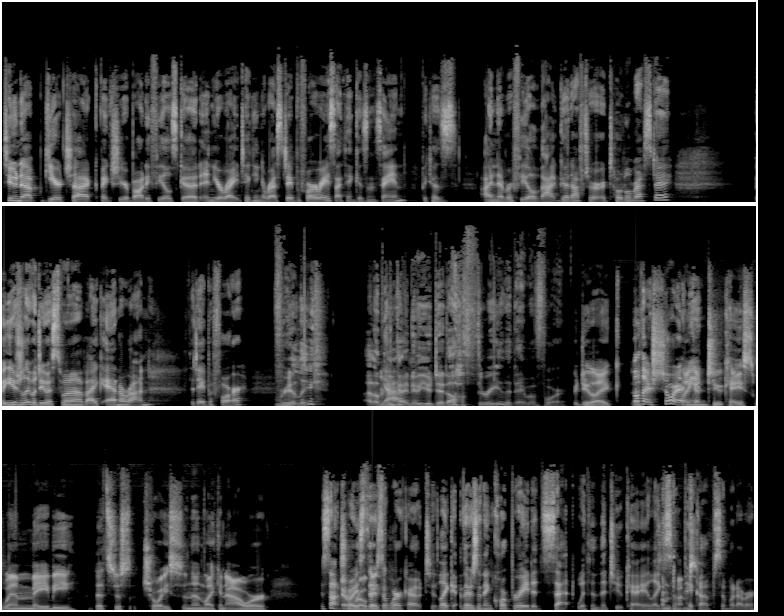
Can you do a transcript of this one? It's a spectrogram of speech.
tune up, gear check, make sure your body feels good. And you're right, taking a rest day before a race, I think is insane because I never feel that good after a total rest day. But usually we'll do a swim, a bike, and a run the day before. Really? I don't Yeah. think I knew you did all three the day before. We do like Well, a, they're short. like I mean, a 2K swim, maybe. That's just a choice. And then like an hour. it's not choice. aerobic. There's a workout too. Like there's an incorporated set within the 2K, like some pickups and whatever.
